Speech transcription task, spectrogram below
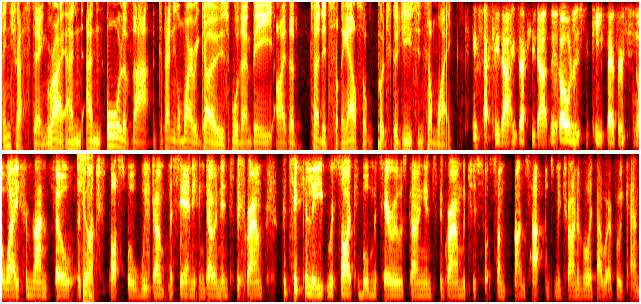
Interesting, right? And and all of that, depending on where it goes, will then be either turned into something else or put to good use in some way. Exactly that, exactly that. The goal is to keep everything away from landfill as sure. much as possible. We don't want to see anything going into the ground, particularly recyclable materials going into the ground, which is what sometimes happens, and we try and avoid that wherever we can.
